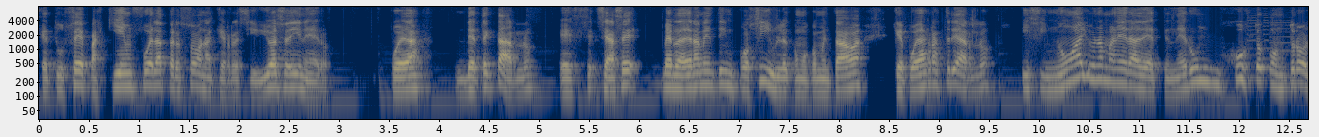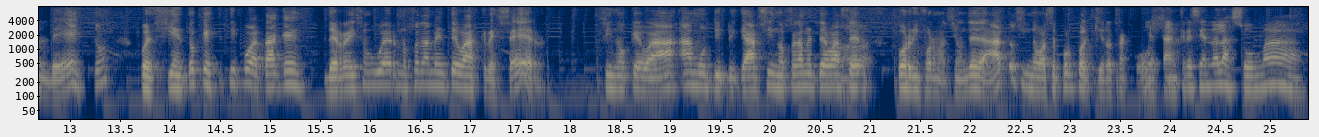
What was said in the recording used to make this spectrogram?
que tú sepas quién fue la persona que recibió ese dinero, pueda detectarlo, se hace verdaderamente imposible, como comentaba, que puedas rastrearlo. Y si no hay una manera de tener un justo control de esto, pues siento que este tipo de ataques de ransomware no solamente va a crecer, sino que va a multiplicar, si no solamente va a ser por información de datos, sino va a ser por cualquier otra cosa. Y están creciendo la suma,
